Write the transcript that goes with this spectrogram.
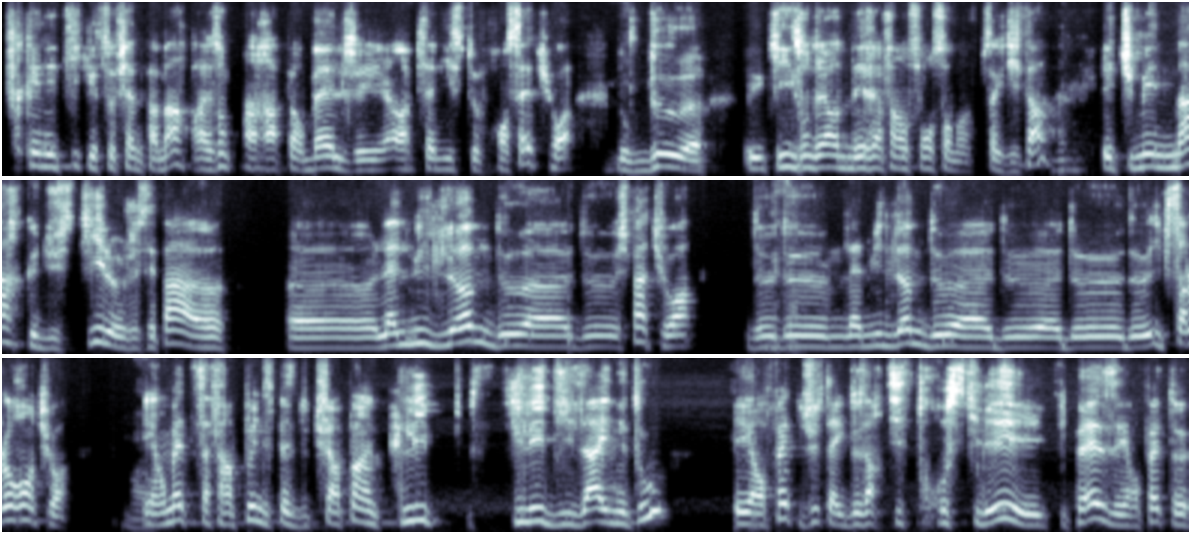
Frénétique et Sofiane Pamar, par exemple, un rappeur belge et un pianiste français, tu vois. Donc deux, euh, qui ils ont d'ailleurs déjà fait un son ensemble, hein, c'est pour ça que je dis ça. Et tu mets une marque du style, je sais pas, La Nuit de l'Homme de, de, je sais pas, tu vois, de, de La Nuit de l'Homme de, de, de, de Yves Saint Laurent, tu vois Et en fait, ça fait un peu une espèce de, tu fais un peu un clip stylé design et tout. Et en fait, juste avec deux artistes trop stylés et qui pèsent, et en fait, euh,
